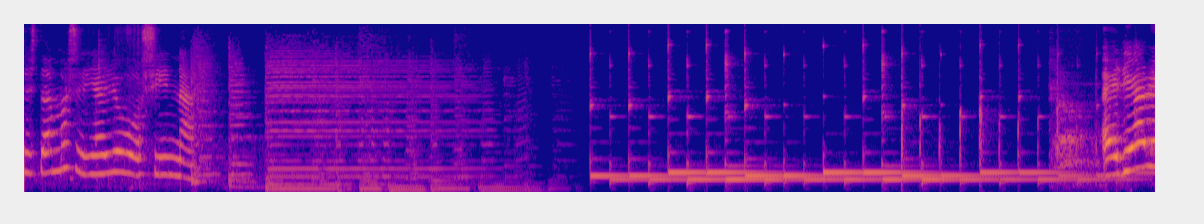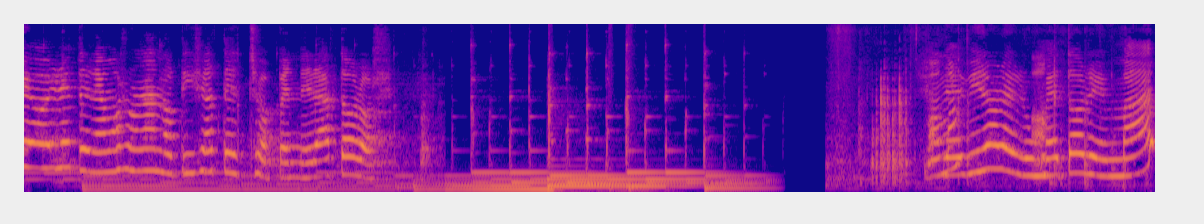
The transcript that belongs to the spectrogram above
Estamos en Radio Bocina. El día de hoy le tenemos una noticia que sorprenderá a todos. Debido al aumento de mar,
